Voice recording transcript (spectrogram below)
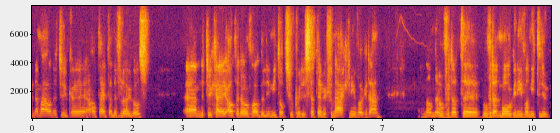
normaal natuurlijk altijd aan de vleugels. Um, natuurlijk ga je altijd overal de limiet opzoeken. Dus dat heb ik vandaag in ieder geval gedaan. En dan hoeven we dat, hoeven we dat morgen in ieder geval niet te doen.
